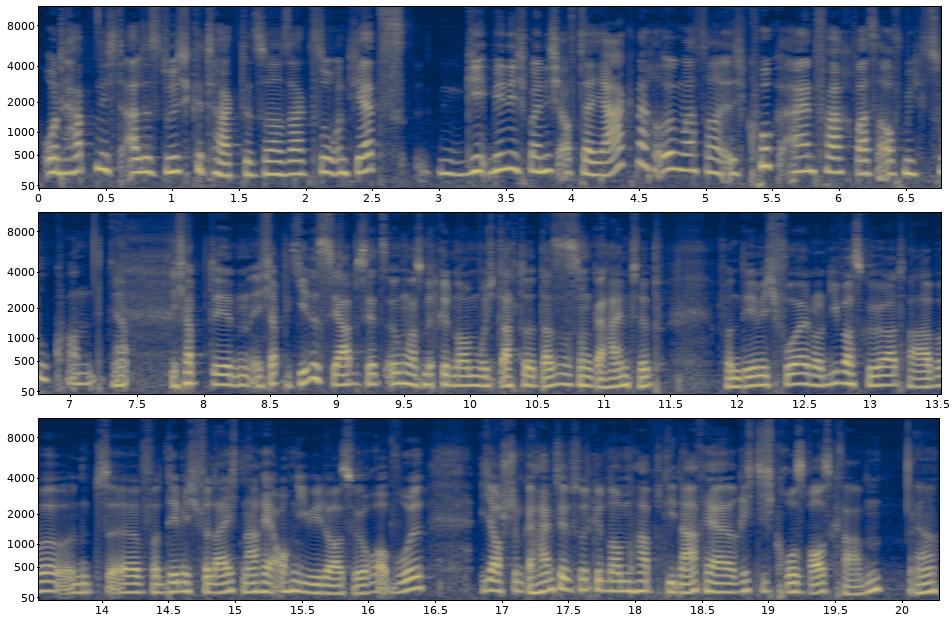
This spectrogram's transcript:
und habt nicht alles durchgetaktet, sondern sagt so, und jetzt bin ich mal nicht auf der Jagd nach irgendwas, sondern ich gucke einfach, was auf mich zukommt. Ja, ich habe den, jedes Jahr bis jetzt irgendwas mitgenommen, wo ich dachte, das ist so ein Geheimtipp, von dem ich vorher noch nie was gehört habe und äh, von dem ich vielleicht nachher auch nie wieder was höre, obwohl ich auch schon Geheimtipps mitgenommen habe, die nachher richtig groß rauskamen. Ja.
